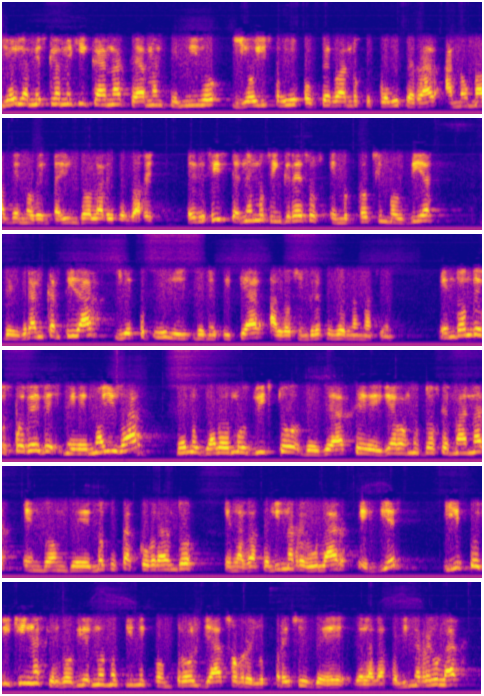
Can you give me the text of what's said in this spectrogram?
y hoy la mezcla mexicana se ha mantenido y hoy estoy observando que puede cerrar a no más de 91 dólares el barril. Es decir, tenemos ingresos en los próximos días de gran cantidad y esto puede beneficiar a los ingresos de la nación. ¿En dónde puede eh, no ayudar? Bueno, ya lo hemos visto desde hace, ya vamos dos semanas, en donde no se está cobrando en la gasolina regular el 10 y esto origina que el gobierno no tiene control ya sobre los precios de, de la gasolina regular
